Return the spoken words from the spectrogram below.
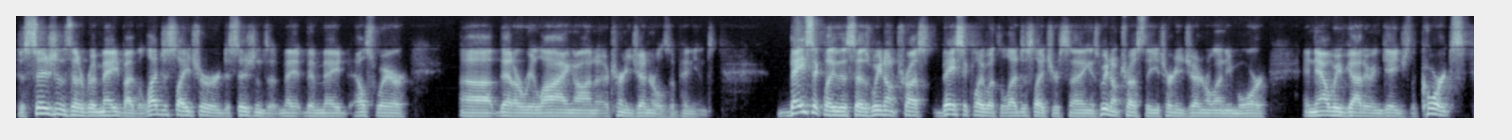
decisions that have been made by the legislature or decisions that may have been made elsewhere uh, that are relying on attorney general's opinions. Basically, this says we don't trust. Basically, what the legislature is saying is we don't trust the attorney general anymore, and now we've got to engage the courts.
